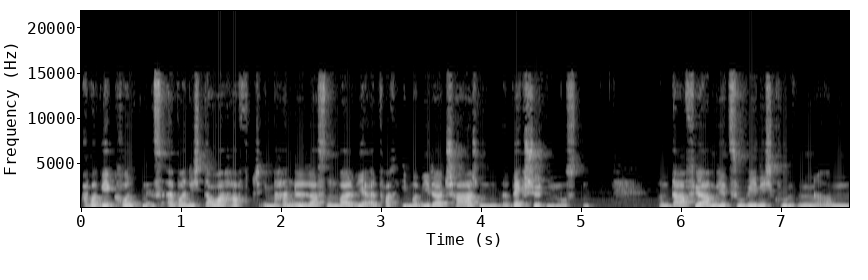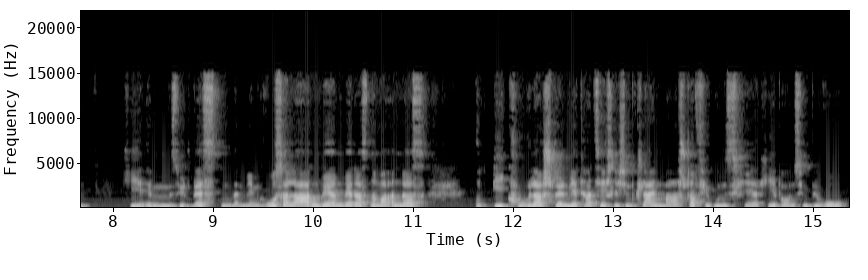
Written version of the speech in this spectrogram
Aber wir konnten es einfach nicht dauerhaft im Handel lassen, weil wir einfach immer wieder Chargen äh, wegschütten mussten. Und dafür haben wir zu wenig Kunden ähm, hier im Südwesten. Wenn wir ein großer Laden wären, wäre das nochmal anders. Und die Cola stellen wir tatsächlich im kleinen Maßstab für uns her, hier bei uns im Büro.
